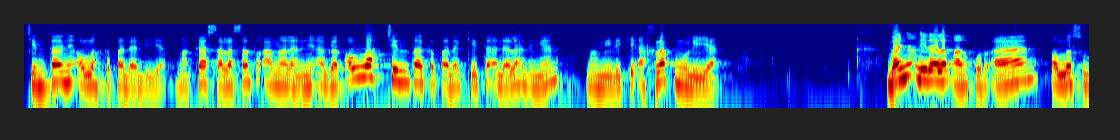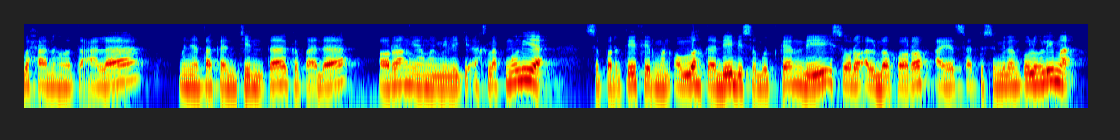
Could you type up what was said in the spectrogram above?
cintanya Allah kepada dia. Maka salah satu amalannya agar Allah cinta kepada kita adalah dengan memiliki akhlak mulia. Banyak di dalam Al-Quran, Allah subhanahu wa ta'ala menyatakan cinta kepada orang yang memiliki akhlak mulia. Seperti firman Allah tadi disebutkan di surah Al-Baqarah ayat 195.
